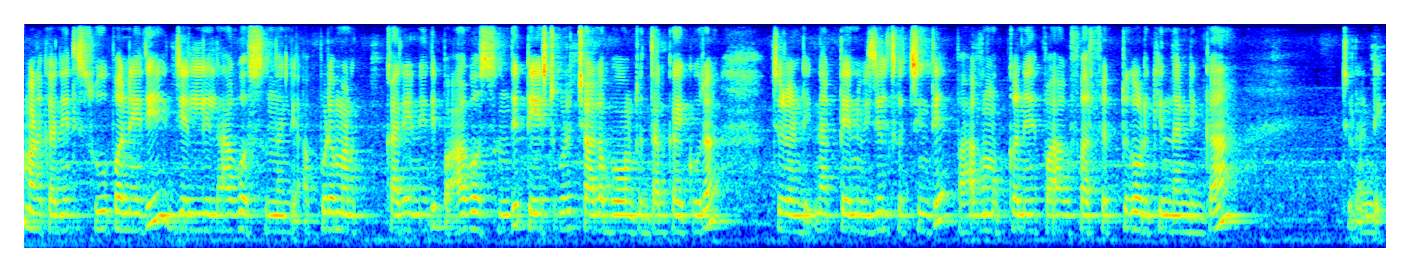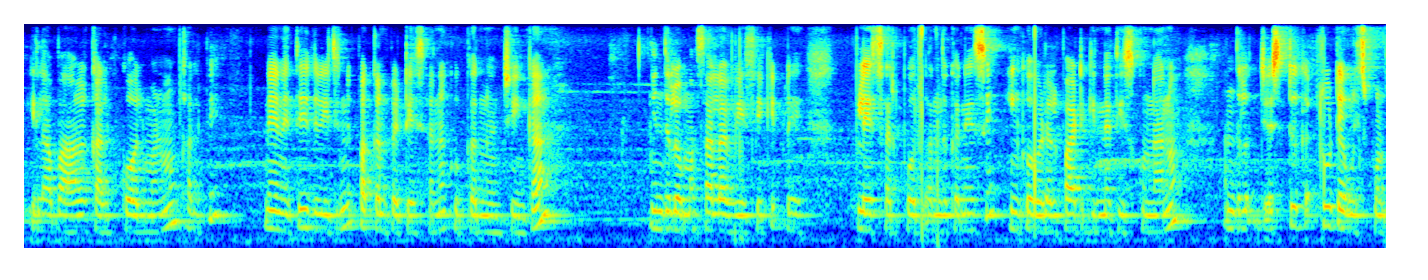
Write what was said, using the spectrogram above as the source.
మనకు అనేది సూప్ అనేది జెల్లీ లాగా వస్తుందండి. అప్పుడే మనకు కర్రీ అనేది బాగా వస్తుంది. టేస్ట్ కూడా చాలా బాగుంటుంది తలకాయ కూర. చూడండి నాకు టెన్ విజిల్స్ వచ్చింటే బాగా ముక్క అనేది బాగా పర్ఫెక్ట్గా ఉడికిందండి ఇంకా. చూడండి ఇలా బాగా కలుపుకోవాలి మనము. కలిపి నేనైతే ఇది వీటిని పక్కన పెట్టేశాను కుక్కర్ నుంచి ఇంకా. ఇందులో మసాలా వేసేకి ప్లే ప్లేస్ సరిపోదు. అందుకనేసి ఇంకో వెడల్పాటి గిన్నె తీసుకున్నాను. అందులో జస్ట్ టూ టేబుల్ స్పూన్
